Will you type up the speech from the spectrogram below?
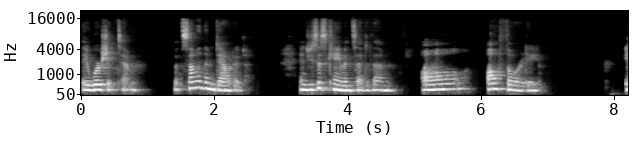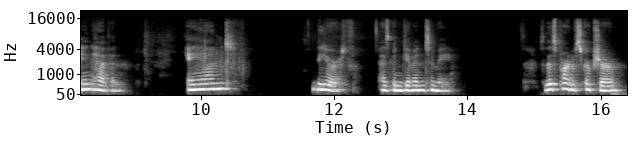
they worshipped him. But some of them doubted. And Jesus came and said to them, All authority in heaven and the earth has been given to me. So, this part of scripture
